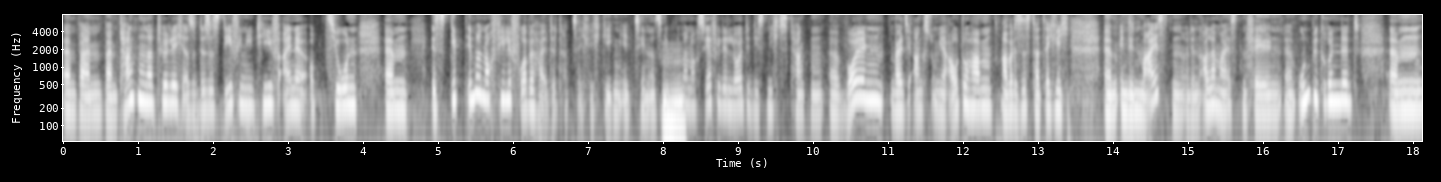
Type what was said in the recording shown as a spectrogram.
ähm, beim, beim Tanken natürlich. Also das ist definitiv eine Option. Ähm, es gibt immer noch viele Vorbehalte tatsächlich gegen E10. Es gibt mhm. immer noch sehr viele Leute, die es nicht tanken äh, wollen, weil sie Angst um ihr Auto haben. Aber das ist tatsächlich ähm, in den meisten, in den allermeisten Fällen äh, unbegründet. Ähm,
